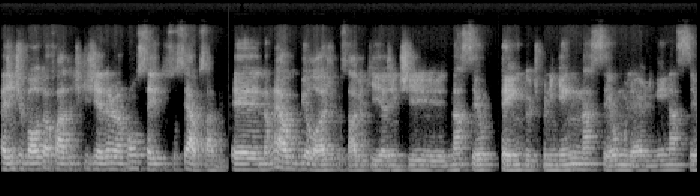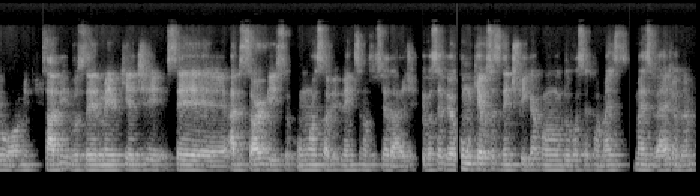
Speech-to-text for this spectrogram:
a gente volta ao fato de que gênero é um conceito social, sabe? É, não é algo biológico, sabe? Que a gente nasceu tendo, tipo, ninguém nasceu mulher, ninguém nasceu homem, sabe? Você meio que é de, você absorve isso com a sua vivência na sociedade. E você vê com o que você se identifica quando você tá mais, mais velho, né?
